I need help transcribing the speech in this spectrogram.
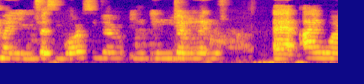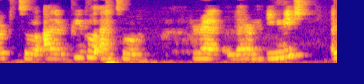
many interesting words in German in, in German language. Uh, I work to other people and to re- learn English, uh,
